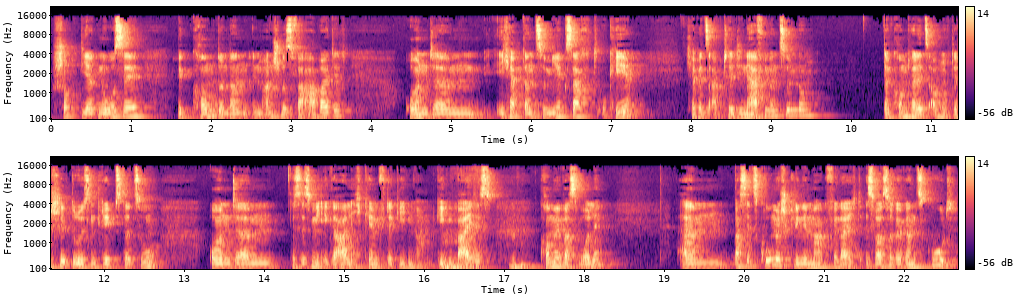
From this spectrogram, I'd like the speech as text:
Schockdiagnose bekommt und dann im Anschluss verarbeitet. Und ähm, ich habe dann zu mir gesagt, okay, ich habe jetzt aktuell die Nervenentzündung, dann kommt halt jetzt auch noch der Schilddrüsenkrebs dazu. Und ähm, das ist mir egal, ich kämpfe dagegen an. Gegen mhm. beides mhm. komme, was wolle. Ähm, was jetzt komisch klingen mag vielleicht, es war sogar ganz gut,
